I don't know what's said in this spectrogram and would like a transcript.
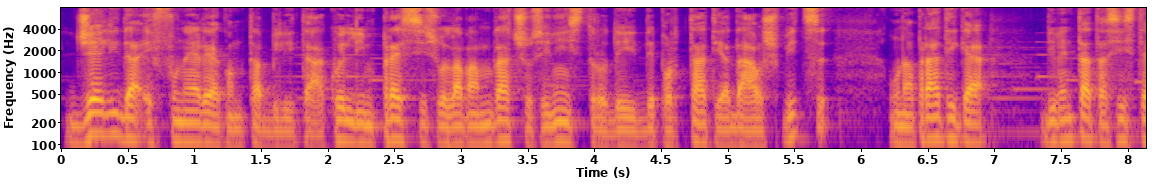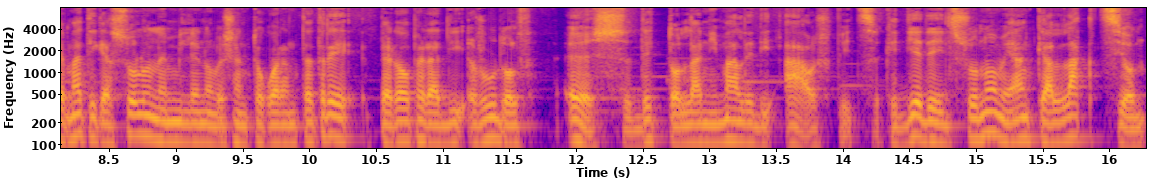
gelida e funerea contabilità, quelli impressi sull'avambraccio sinistro dei deportati ad Auschwitz, una pratica diventata sistematica solo nel 1943 per opera di Rudolf Höss, detto l'animale di Auschwitz, che diede il suo nome anche all'Aktion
